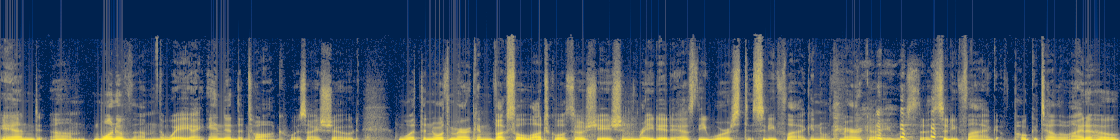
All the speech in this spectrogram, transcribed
And um, one of them, the way I ended the talk, was I showed what the North American Vexillological Association rated as the worst city flag in North America. it was the city flag of Pocatello, Idaho.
